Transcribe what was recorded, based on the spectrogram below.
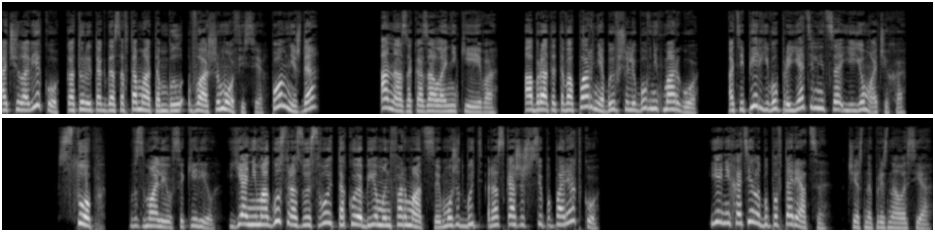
А человеку, который тогда с автоматом был в вашем офисе, помнишь, да? Она заказала Никеева, а брат этого парня — бывший любовник Марго, а теперь его приятельница — ее мачеха. «Стоп!» — взмолился Кирилл. «Я не могу сразу усвоить такой объем информации. Может быть, расскажешь все по порядку?» «Я не хотела бы повторяться», — честно призналась я.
